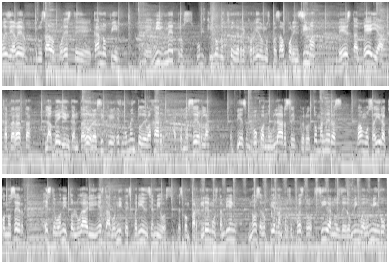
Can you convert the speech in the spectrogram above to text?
Después de haber cruzado por este canopy de mil metros, un kilómetro de recorrido, hemos pasado por encima de esta bella catarata, la bella encantadora. Así que es momento de bajar a conocerla. Empieza un poco a nublarse, pero de todas maneras vamos a ir a conocer este bonito lugar y esta bonita experiencia, amigos. Les compartiremos también, no se lo pierdan, por supuesto. Síganos de domingo a domingo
